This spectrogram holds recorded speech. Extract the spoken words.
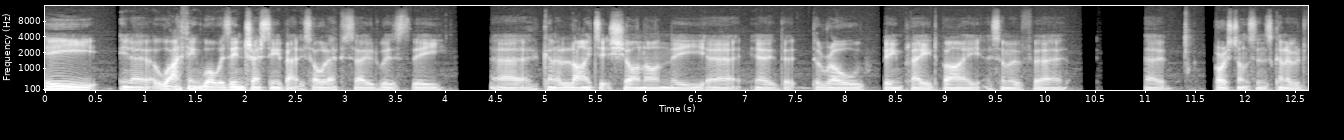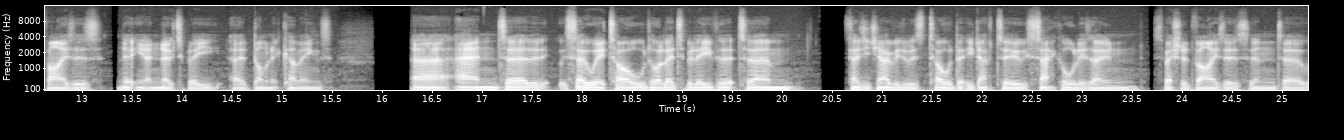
he, you know, I think what was interesting about this whole episode was the uh, kind of light it shone on the, uh, you know, the the role being played by some of uh, uh, Boris Johnson's kind of advisors, you know, notably uh, Dominic Cummings. Uh, and uh, so we're told, or led to believe, that um, Sajid Javid was told that he'd have to sack all his own special advisors and uh,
